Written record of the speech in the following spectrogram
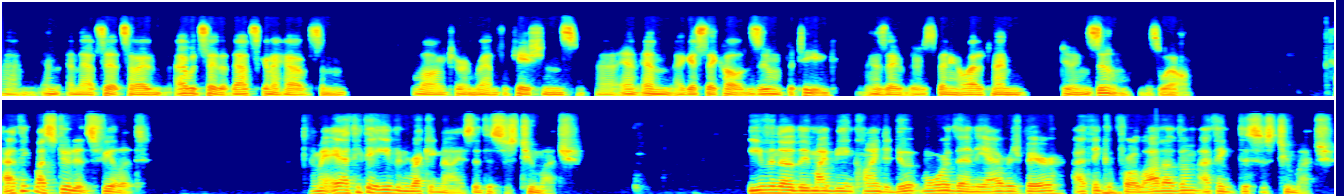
um, and and that's it. So I I would say that that's going to have some long-term ramifications, uh, and and I guess they call it Zoom fatigue, because they, they're spending a lot of time doing Zoom as well. I think my students feel it. I mean, I think they even recognize that this is too much. Even though they might be inclined to do it more than the average bear, I think for a lot of them, I think this is too much.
